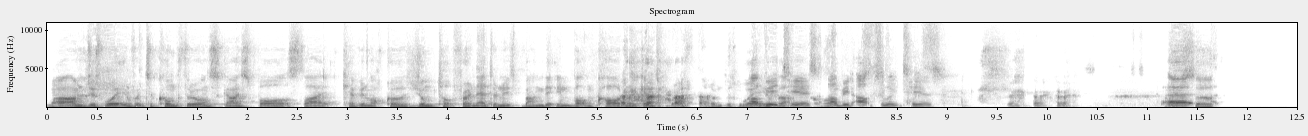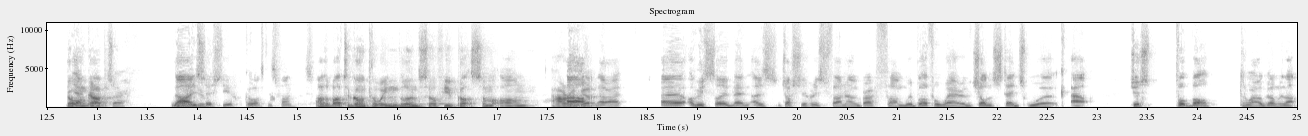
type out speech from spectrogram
No, I'm just waiting for it to come through on Sky Sports. Like Kevin Lokko's jumped up for an header and he's banged it in bottom corner against Bradford. I'm just I'll waiting be in for that. tears. to come I'll be in absolute tears. Uh, so, go yeah, on, Gab. Sorry. No, No, I you- insist you. Go on. It's fine. It's I was about to go into England, so if you've got some on Oh, all right. Uh, obviously, then, as Josh is a Huddersfield fan, I'm a Bradford fan. We're both aware of Jon Stead's work at just football. Don't know where I'm going with that.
